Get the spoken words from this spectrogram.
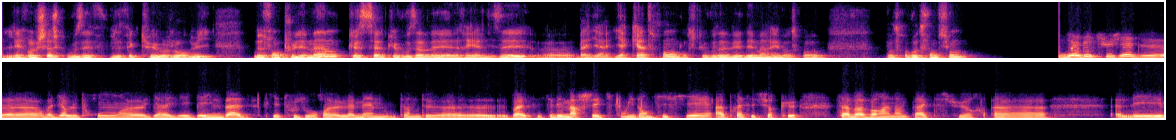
les recherches que vous, effectuez aujourd'hui ne sont plus les mêmes que celles que vous avez réalisées bah, il, y a, il quatre ans lorsque vous avez démarré votre, votre, votre fonction. Il y a des sujets de, euh, on va dire le tronc, euh, il, y a, il, y a, une base qui est toujours euh, la même en termes de, voilà, c'est des marchés qui sont identifiés. Après, c'est sûr que ça va avoir un impact sur les,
